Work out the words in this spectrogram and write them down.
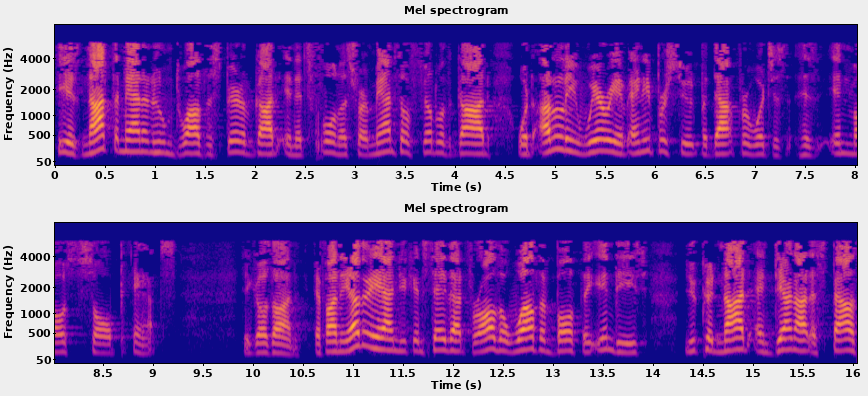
He is not the man in whom dwells the Spirit of God in its fullness, for a man so filled with God would utterly weary of any pursuit but that for which his inmost soul pants. He goes on, if on the other hand you can say that for all the wealth of both the Indies, you could not and dare not espouse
